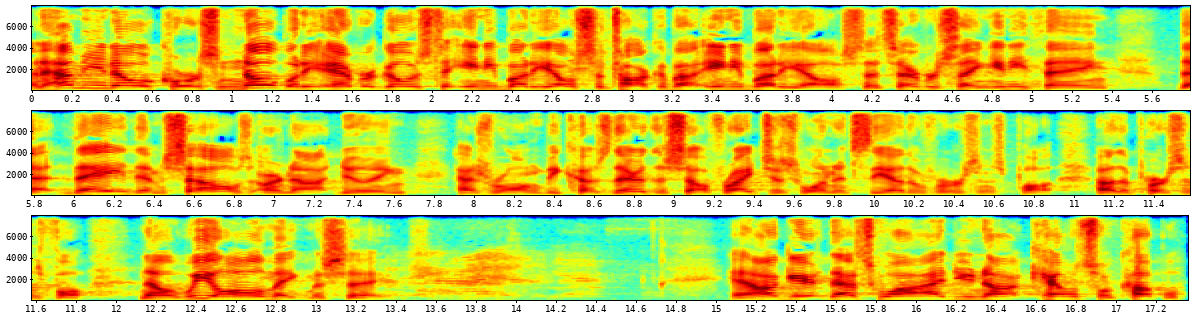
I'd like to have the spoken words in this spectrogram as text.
And how many know, of course, nobody ever goes to anybody else to talk about anybody else that's ever saying anything that they themselves are not doing as wrong because they're the self righteous one. It's the other person's, other person's fault. Now, we all make mistakes. And I'll get, that's why I do not counsel couples.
